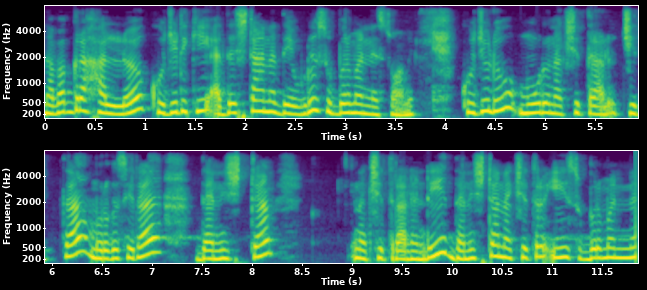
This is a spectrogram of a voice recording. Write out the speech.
నవగ్రహాల్లో కుజుడికి అధిష్టాన దేవుడు సుబ్రహ్మణ్య స్వామి. కుజుడు మూడు నక్షత్రాలు చిత్త మృగశిర ధనిష్ట నక్షత్రాలండి. ధనిష్ట నక్షత్రం ఈ సుబ్రహ్మణ్య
